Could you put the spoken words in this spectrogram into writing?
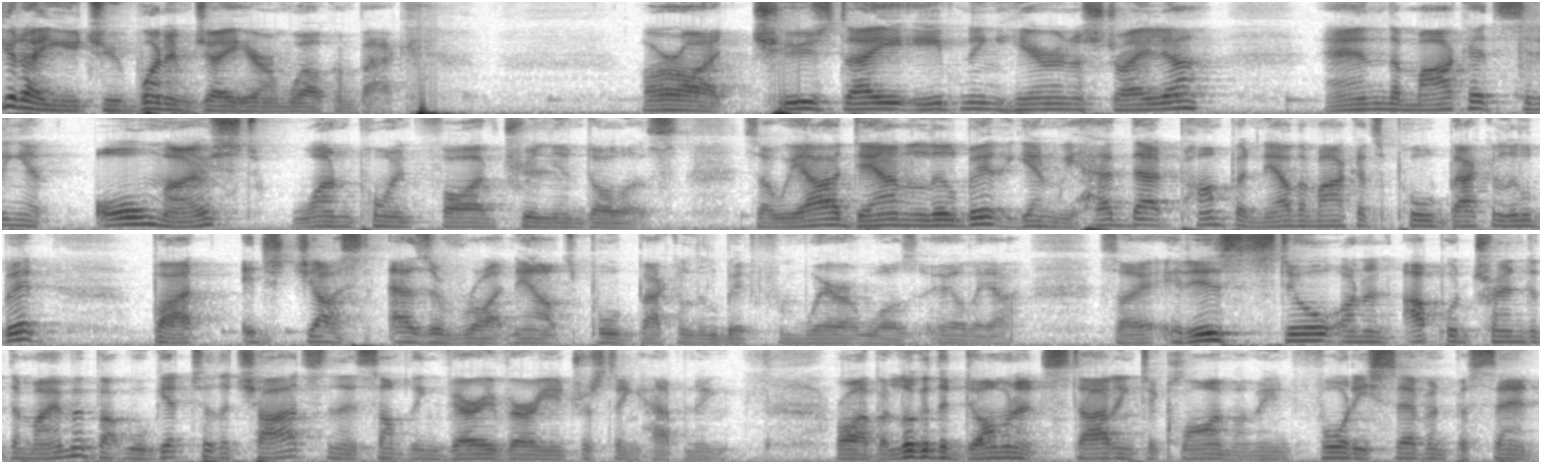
G'day YouTube, 1MJ here and welcome back. Alright, Tuesday evening here in Australia and the market sitting at almost $1.5 trillion. So we are down a little bit. Again, we had that pump and now the market's pulled back a little bit, but it's just as of right now, it's pulled back a little bit from where it was earlier. So it is still on an upward trend at the moment, but we'll get to the charts and there's something very, very interesting happening. Right, but look at the dominance starting to climb. I mean, 47%.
